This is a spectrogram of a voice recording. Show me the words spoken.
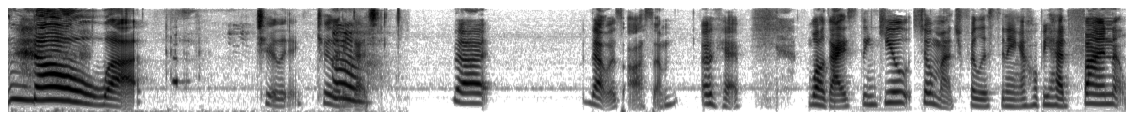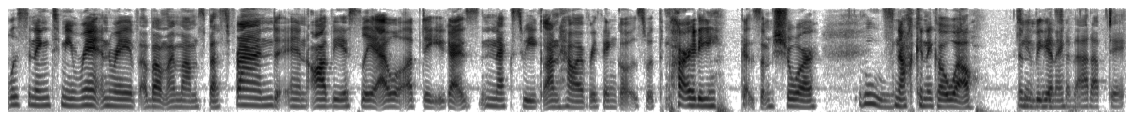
No. Cheerleading. Cheerleading, guys. That that was awesome. Okay. Well, guys, thank you so much for listening. I hope you had fun listening to me rant and rave about my mom's best friend. And obviously, I will update you guys next week on how everything goes with the party because I'm sure Ooh. it's not going to go well in the Can't wait beginning. for that update.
